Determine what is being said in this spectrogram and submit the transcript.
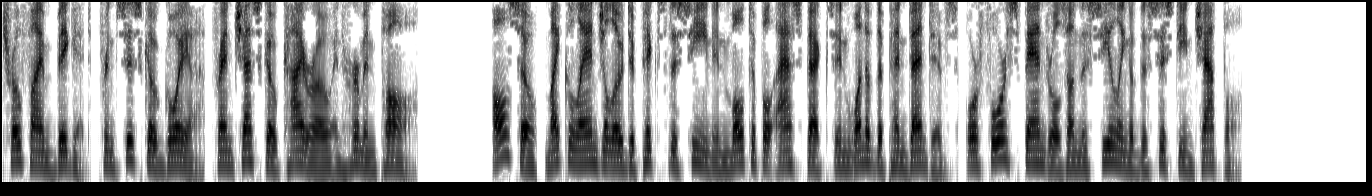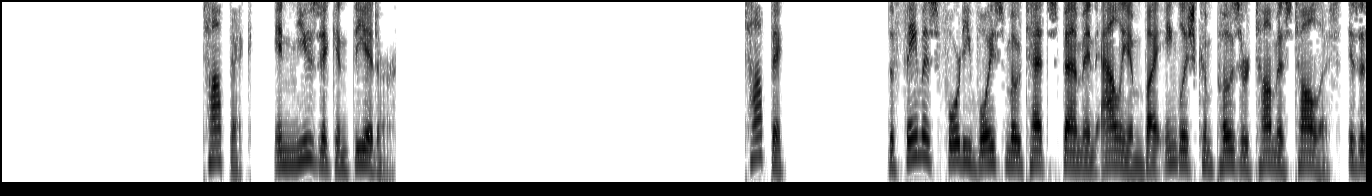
Trophime Bigot, Francisco Goya, Francesco Cairo and Hermann Paul. Also, Michelangelo depicts the scene in multiple aspects in one of the pendentives, or four spandrels on the ceiling of the Sistine Chapel. In music and theatre the famous 40-voice motet Spem in Alium by English composer Thomas Tallis, is a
